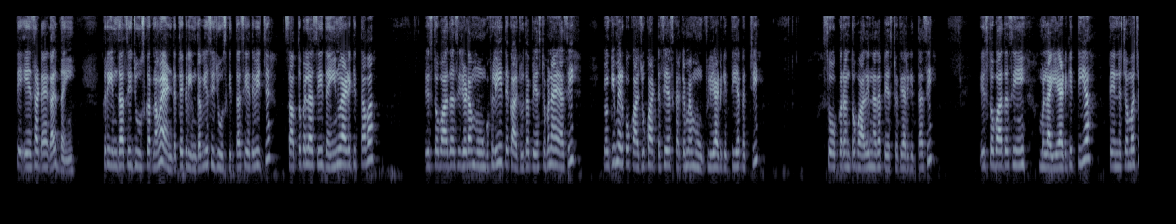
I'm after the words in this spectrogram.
ਤੇ ਇਹ ਸਾਡਾ ਹੈਗਾ ਦਹੀਂ। ਕਰੀਮ ਦਾ ਅਸੀਂ ਜੂਸ ਕਰਨਾ ਵਾ ਐਂਡ ਤੇ ਕਰੀਮ ਦਾ ਵੀ ਅਸੀਂ ਜੂਸ ਕੀਤਾ ਸੀ ਇਹਦੇ ਵਿੱਚ। ਸਭ ਤੋਂ ਪਹਿਲਾਂ ਅਸੀਂ ਦਹੀਂ ਨੂੰ ਐਡ ਕੀਤਾ ਵਾ। ਇਸ ਤੋਂ ਬਾਅਦ ਅਸੀਂ ਜਿਹੜਾ ਮੂੰਗਫਲੀ ਤੇ ਕਾਜੂ ਦਾ ਪੇਸਟ ਬਣਾਇਆ ਸੀ, ਕਿਉਂਕਿ ਮੇਰੇ ਕੋਲ ਕਾਜੂ ਘੱਟ ਸੀ, ਇਸ ਕਰਕੇ ਮੈਂ ਮੂੰਗਫਲੀ ਐਡ ਕੀਤੀ ਆ ਕੱਚੀ। ਸੋਕ ਕਰਨ ਤੋਂ ਬਾਅਦ ਇਹਨਾਂ ਦਾ ਪੇਸਟ ਤਿਆਰ ਕੀਤਾ ਸੀ। ਇਸ ਤੋਂ ਬਾਅਦ ਅਸੀਂ ਮਲਾਈ ਐਡ ਕੀਤੀ ਆ 3 ਚਮਚ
